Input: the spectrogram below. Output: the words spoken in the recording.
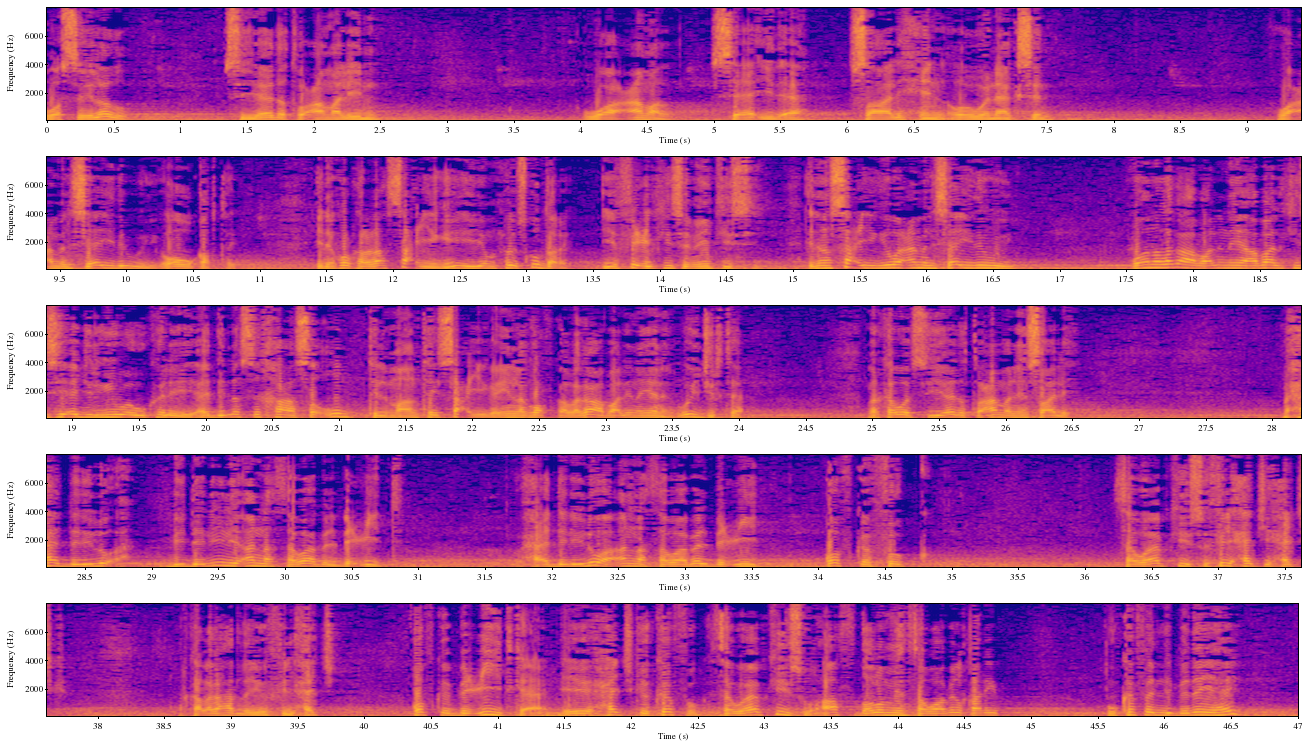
wasiiladu siyaadatu camalin waa camal saa'id ah saalixin oo wanaagsan. Waa camal saa'ida wey oo uu qabtay. Idan kolka ladhaa sacyigii iyo muxuu isku daray iyo ficilkii samayntiisii. Idan sacyigii waa camal saa'ida wey waana laga abaalinaya abaalkiisii ajrigii waa uu ka leeyahay adilo si khaasa u tilmaantay sacyiga in qofka laga abaalinayana way jirtaa. Marka waa siyaadatu camalin saalix. Maxaa daliilo ah? Bidaliili ana hawaab albaciid waxaa daliilo ah ana hawaab albaciid qofka fog hawaabkiisu filxaji xajka. Marka laga hadlayo filxaj qofka baciidka ah ee xajka ka fog hawaabkiisu afdalu min hawaabi alqariib wuu ka fadli badan yahay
